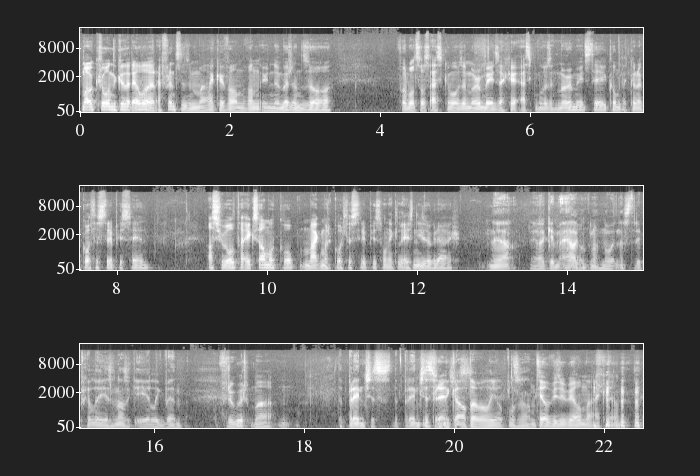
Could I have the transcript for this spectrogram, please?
maar ook gewoon, je kunt er heel veel references in maken van, van uw nummers en zo. Bijvoorbeeld zoals Eskimo's en Mermaids, dat je Eskimo's en Mermaids tegenkomt. Dat kunnen korte stripjes zijn. Als je wilt dat ik ze allemaal koop, maak maar korte stripjes, want ik lees niet zo graag. Ja, ja, ik heb eigenlijk ook nog nooit een strip gelezen, als ik eerlijk ben. Vroeger, maar De prentjes, de prentjes, De vind ik altijd wel heel plezant. heel visueel maken dan.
